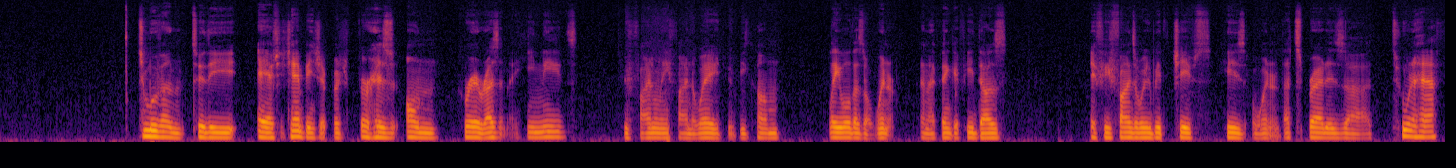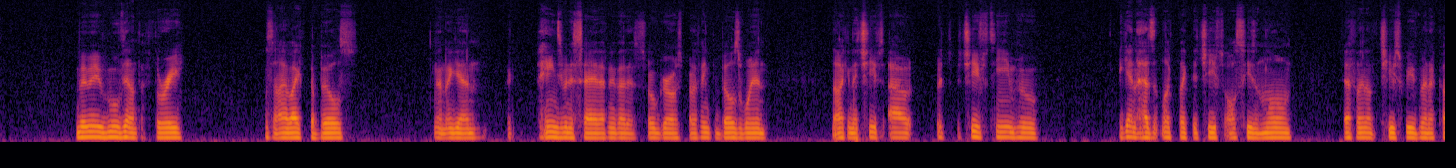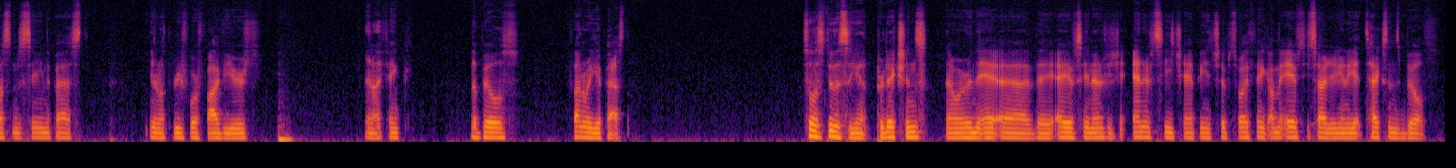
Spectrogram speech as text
to move on to the AFC Championship, but for his own career resume. He needs to finally find a way to become labeled as a winner. And I think if he does, if he finds a way to beat the Chiefs, he's a winner. That spread is uh, two and a half. Maybe move down to three. Listen, I like the Bills. And again, it pains me to say it. I think that is so gross, but I think the Bills win, knocking the Chiefs out. The Chiefs team who, again, hasn't looked like the Chiefs all season long. Definitely not the Chiefs we've been accustomed to seeing the past, you know, three, four, five years. And I think the Bills finally get past them. So let's do this again. Predictions. Now we're in the uh, the AFC and NFC, NFC championship. So I think on the AFC side, you're going to get Texans Bills,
